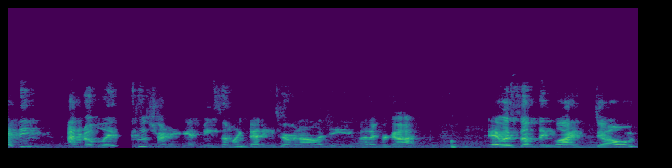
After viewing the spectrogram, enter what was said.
I think, I don't know, Blaze was trying to give me some like betting terminology, but I forgot. It was something like, don't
